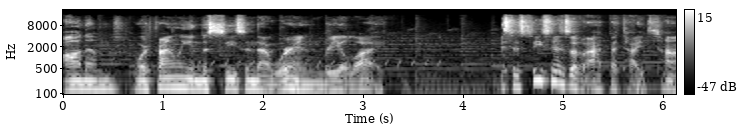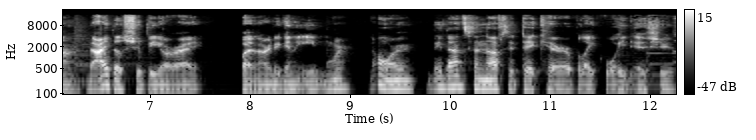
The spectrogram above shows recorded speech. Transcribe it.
Autumn, we're finally in the season that we're in real life. It's the seasons of appetites, huh? The idols should be alright. But are they gonna eat more? Don't worry, they dance enough to take care of like weight issues.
